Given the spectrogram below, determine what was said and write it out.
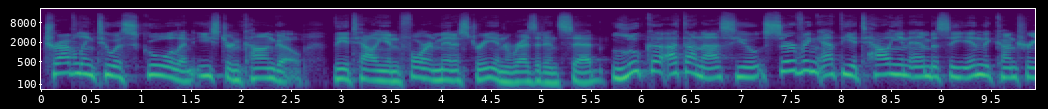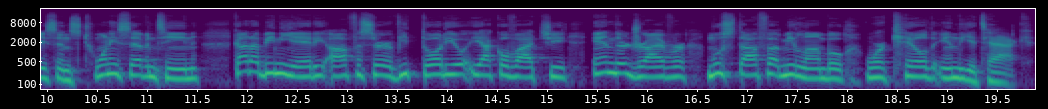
traveling to a school in eastern Congo, the Italian Foreign Ministry in residence said. Luca Attanasio, serving at the Italian embassy in the country since 2017, carabinieri officer Vittorio Iacovacci, and their driver Mustafa Milambo were killed in the attack.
